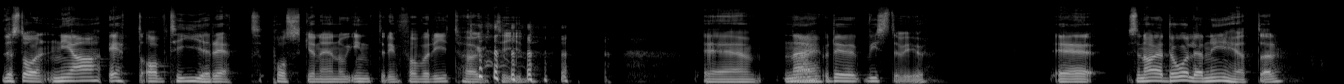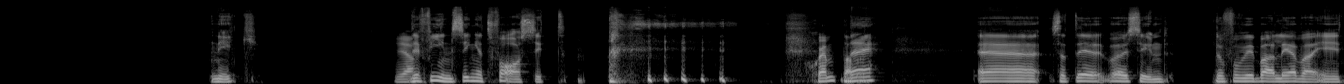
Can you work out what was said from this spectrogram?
Det står nja, ett av tio rätt. Påsken är nog inte din favorithögtid. eh, nej, Nej. det visste vi ju. Eh, sen har jag dåliga nyheter. Nick, ja. det finns inget facit. Skämtar du? Nej. Eh, så det var ju synd. Då får vi bara leva i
